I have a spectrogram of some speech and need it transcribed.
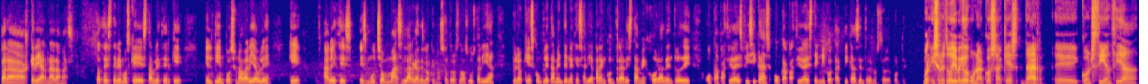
para crear nada más. Entonces tenemos que establecer que el tiempo es una variable que a veces es mucho más larga de lo que nosotros nos gustaría, pero que es completamente necesaria para encontrar esta mejora dentro de o capacidades físicas o capacidades técnico-tácticas dentro de nuestro deporte. Bueno, y sobre todo yo me quedo con una cosa, que es dar eh, conciencia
